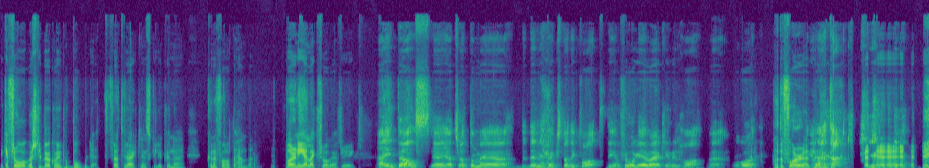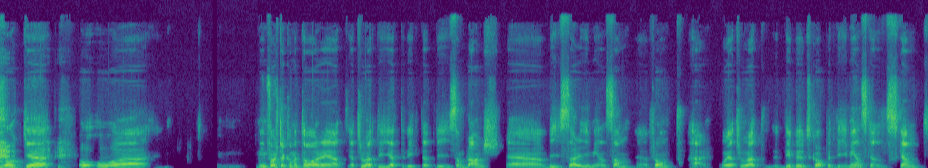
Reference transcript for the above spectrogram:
Vilka frågor skulle behöva komma in på bordet för att vi verkligen skulle kunna, kunna få något att hända? Var det en elak fråga, Fredrik? Nej, inte alls. Jag tror att de är, den är högst adekvat. Det är en fråga jag verkligen vill ha. Och, ja, då får du den. Ja, tack. och, eh, och, och, min första kommentar är att jag tror att det är jätteviktigt att vi som bransch eh, visar gemensam eh, front här. Och jag tror att det budskapet vi gemensamt,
